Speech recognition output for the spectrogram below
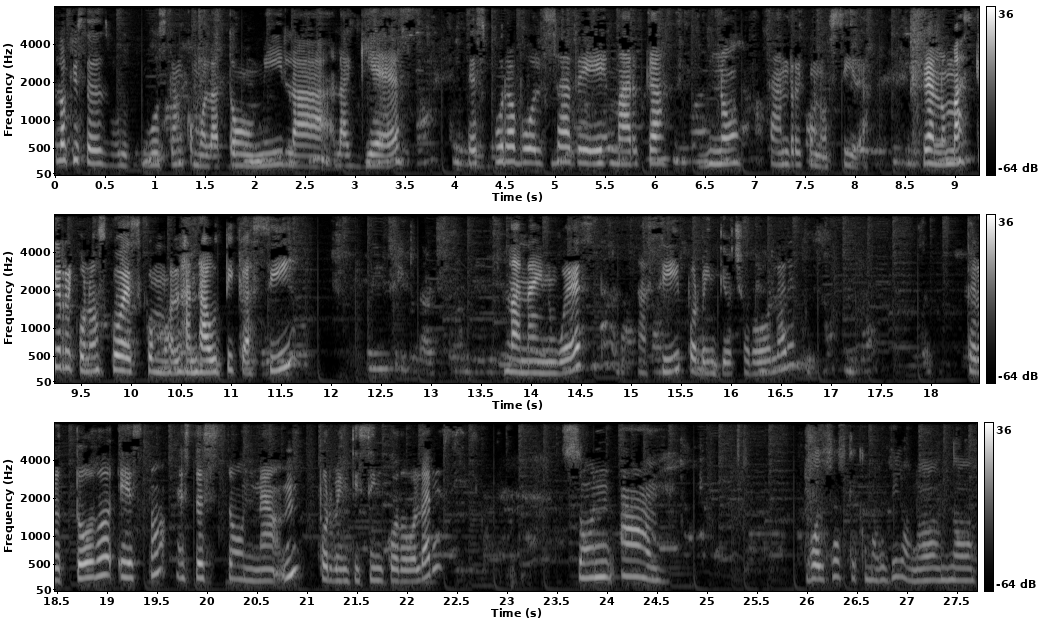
lo que ustedes buscan como la Tommy, la, la Guess. Es pura bolsa de marca no tan reconocida. Lo más que reconozco es como la Náutica, sí. La Nine West, así, por 28 dólares. Pero todo esto, esto es Stone Mountain, por 25 dólares. Son bolsas que como les digo, no, no,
